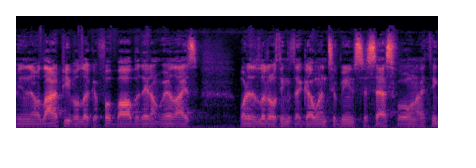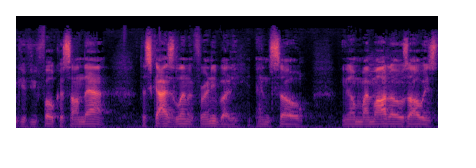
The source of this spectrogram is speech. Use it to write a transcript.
You know, a lot of people look at football, but they don't realize what are the little things that go into being successful. And I think if you focus on that, the sky's the limit for anybody. And so, you know, my motto is always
